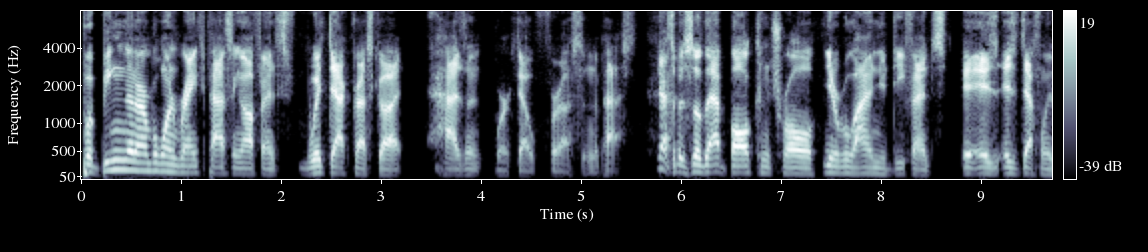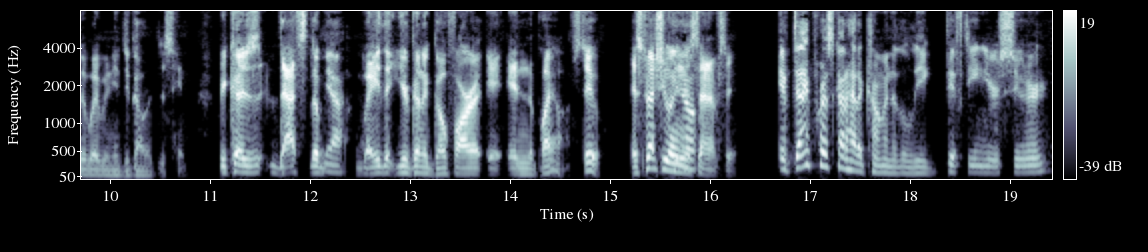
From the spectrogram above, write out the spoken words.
But being the number one ranked passing offense with Dak Prescott hasn't worked out for us in the past. Yeah. So, so that ball control, you know, rely on your defense is is definitely the way we need to go with this team because that's the Yeah. way that you're going to go far in the playoffs too, especially in You this know, NFC. If Dak Prescott had to come into the league 15 years sooner,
